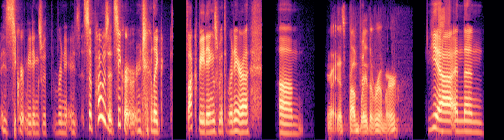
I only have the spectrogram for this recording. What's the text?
his secret meetings with Rhaenyra. His supposed secret, like, fuck meetings with Rhaenyra. Um, Right, that's probably the rumor. yeah, and then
